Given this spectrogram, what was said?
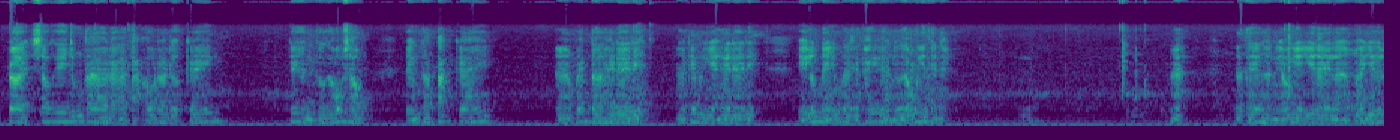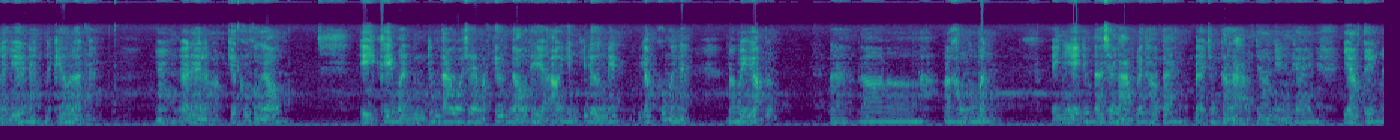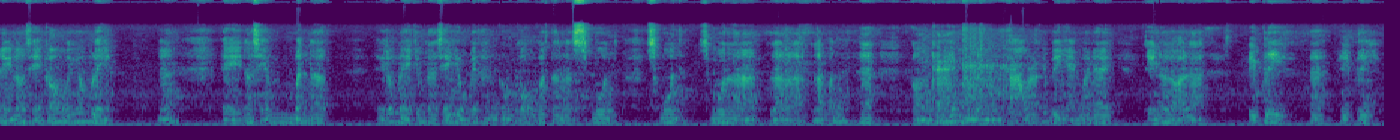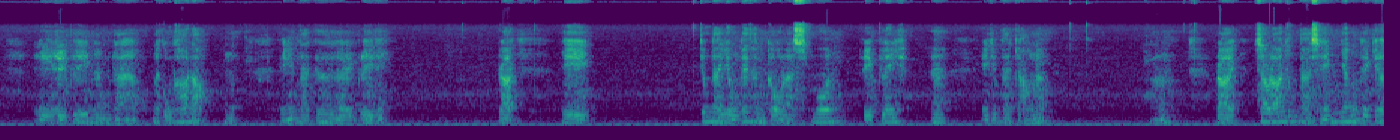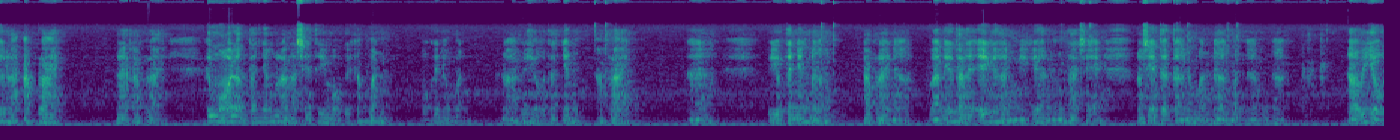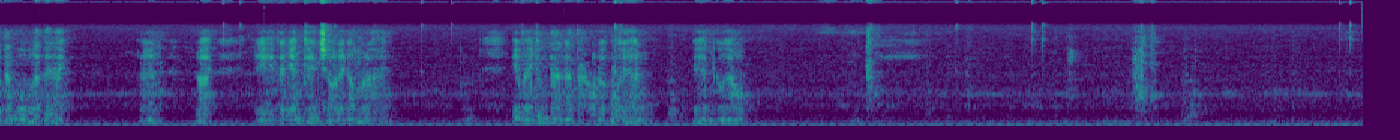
Rồi sau khi chúng ta đã tạo ra được cái cái hình con gấu xong thì chúng ta tắt cái à, vector 2D đi à, cái biên dạng 2D đi. Thì lúc này chúng ta sẽ thấy hình con gấu như thế này. À, ta thấy hình gấu như dưới đây là ở dưới là dưới nè nó kéo lên nè. À, ở đây là mặt trước của con gấu. Thì khi mà chúng ta qua xe mặt trước con gấu thì ở những cái đường nét góc khúc này nè nó bị gấp lắm nó nó nó không có bệnh. Thì như vậy chúng ta sẽ làm cái thao tác để chúng ta làm cho những cái giao tuyến này nó sẽ có một cái góc liền. Đó. thì nó sẽ mịn hơn. Thì lúc này chúng ta sẽ dùng cái thanh công cụ có tên là smooth. Smooth smooth là là là, là mịn ha. Còn cái mà mình tạo ra cái biên dạng 3D thì nó gọi là replay ha, replay. Thì replay nên là nó cũng khó đọc. Ừ thì chúng ta cứ reply đi. Rồi thì chúng ta dùng cái thanh cụ là small reply ha. thì chúng ta chọn nó. Đó. rồi sau đó chúng ta sẽ nhấn cái chữ là apply. Ha, apply. Cứ mỗi lần ta nhấn là nó sẽ thêm một cái cấp bệnh một cái đầu bệnh. Rồi ví dụ ta nhấn apply. À, ví dụ ta nhấn nữa apply nữa. Và nếu ta để ý cái hình thì cái hình chúng ta sẽ nó sẽ từ từ nó mạnh hơn mạnh hơn mạnh hơn. À, ví dụ ta muốn là tới đây. À, rồi thì ta nhấn cancel để đóng nó lại. Như vậy chúng ta đã tạo được một cái hình cái hình con gấu.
